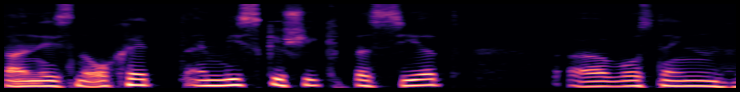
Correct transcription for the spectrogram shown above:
Dann ist noch ein Missgeschick passiert, äh, was den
